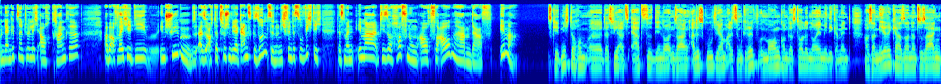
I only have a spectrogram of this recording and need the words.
Und dann gibt's natürlich auch Kranke, aber auch welche, die in Schüben, also auch dazwischen wieder ganz gesund sind. Und ich finde es so wichtig, dass man immer diese Hoffnung auch vor Augen haben darf. Immer. Es geht nicht darum, äh, dass wir als Ärzte den Leuten sagen, alles gut, wir haben alles im Griff und morgen kommt das tolle neue Medikament aus Amerika, sondern zu sagen,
